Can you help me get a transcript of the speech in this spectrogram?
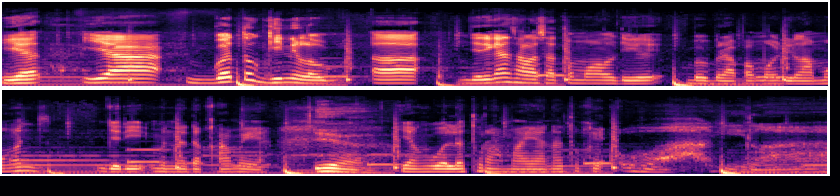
Ya, ya, gue tuh gini loh. eh, jadi kan salah satu mall di beberapa mall di Lampung kan jadi mendadak rame ya. Iya. Yang gue lihat tuh Ramayana tuh kayak, wah gila,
